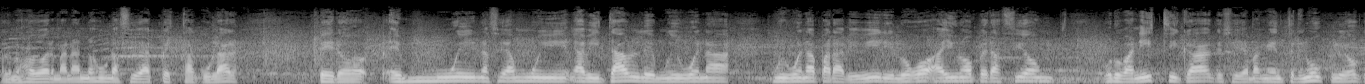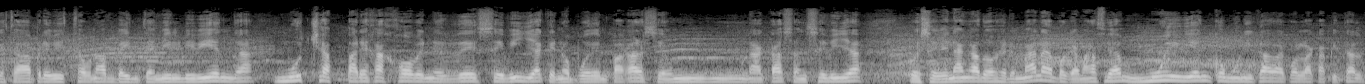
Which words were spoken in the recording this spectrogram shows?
A lo mejor Dos Hermanas no es una ciudad espectacular, pero es muy, una ciudad muy habitable, muy buena, muy buena para vivir. Y luego hay una operación urbanística que se llaman Entre Núcleos, que estaba prevista unas 20.000 viviendas. Muchas parejas jóvenes de Sevilla que no pueden pagarse una casa en Sevilla, pues se vienen a dos hermanas, porque además es una ciudad muy bien comunicada con la capital.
